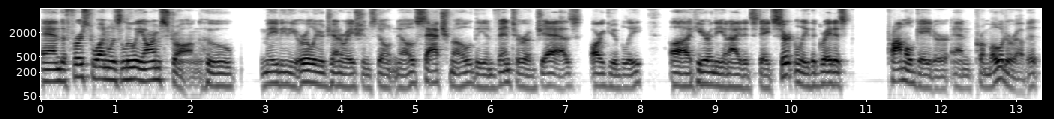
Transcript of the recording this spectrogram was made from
And the first one was Louis Armstrong, who maybe the earlier generations don't know. Satchmo, the inventor of jazz, arguably, uh, here in the United States, certainly the greatest promulgator and promoter of it.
